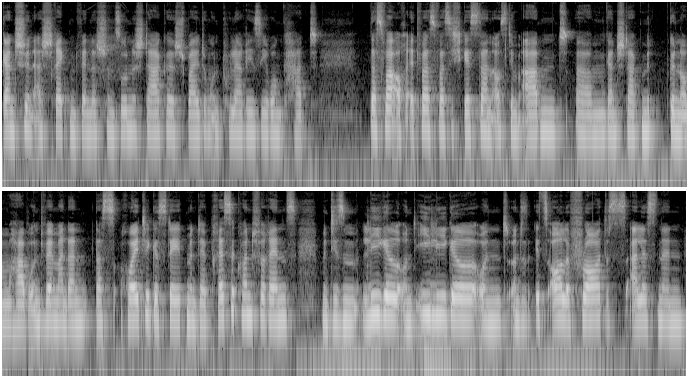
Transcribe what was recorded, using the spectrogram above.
ganz schön erschreckend, wenn das schon so eine starke Spaltung und Polarisierung hat das war auch etwas, was ich gestern aus dem Abend ähm, ganz stark mitgenommen habe. Und wenn man dann das heutige Statement der Pressekonferenz mit diesem Legal und Illegal und, und It's all a fraud, das ist alles ein,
